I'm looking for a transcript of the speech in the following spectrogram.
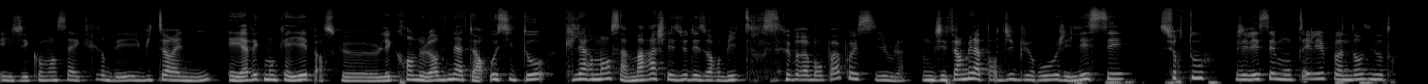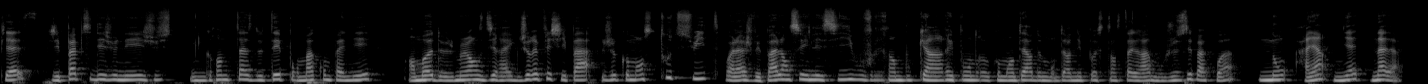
et j'ai commencé à écrire dès 8h30 et avec mon cahier parce que l'écran de l'ordinateur aussitôt, clairement ça m'arrache les yeux des orbites, c'est vraiment pas possible. Donc j'ai fermé la porte du bureau, j'ai laissé Surtout, j'ai laissé mon téléphone dans une autre pièce. J'ai pas petit déjeuner, juste une grande tasse de thé pour m'accompagner en mode je me lance direct, je réfléchis pas, je commence tout de suite. Voilà, je vais pas lancer une lessive, ouvrir un bouquin, répondre aux commentaires de mon dernier post Instagram ou je sais pas quoi. Non, rien, niet, nada.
